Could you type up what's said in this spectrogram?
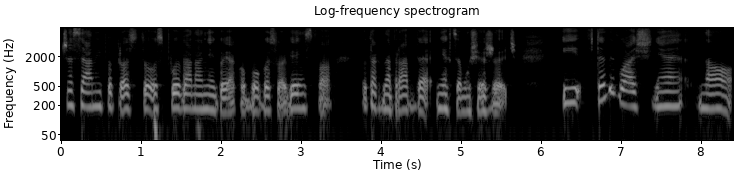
czasami po prostu spływa na niego jako błogosławieństwo, bo tak naprawdę nie chce mu się żyć. I wtedy właśnie no,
